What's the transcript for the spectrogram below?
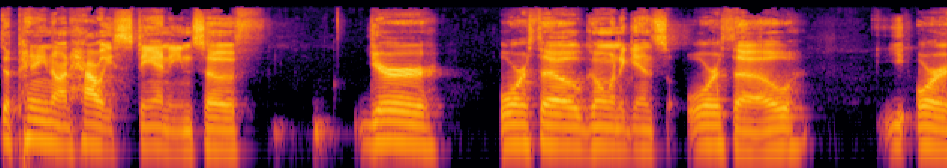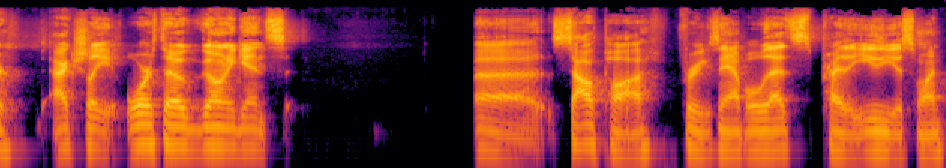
depending on how he's standing. So if you're ortho going against ortho or actually ortho going against uh southpaw for example that's probably the easiest one.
